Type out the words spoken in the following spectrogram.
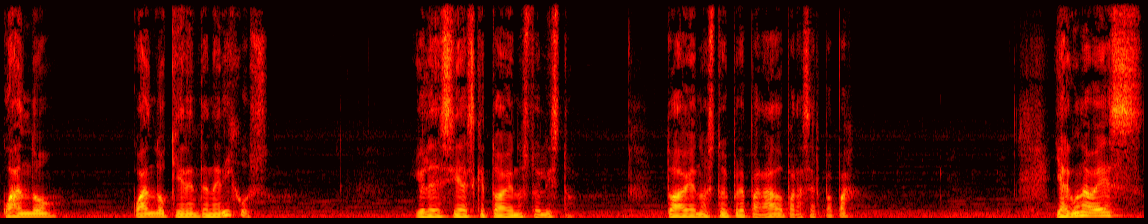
¿cuándo, ¿cuándo quieren tener hijos? Yo le decía, es que todavía no estoy listo. Todavía no estoy preparado para ser papá. Y alguna vez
